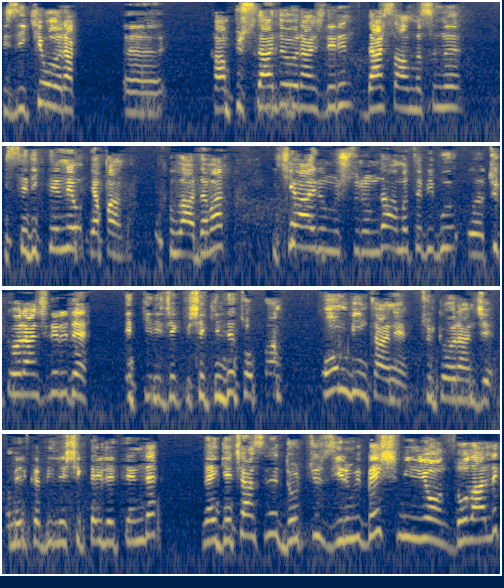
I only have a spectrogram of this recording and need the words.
fiziki olarak e, kampüslerde öğrencilerin ders almasını istediklerini yapan okullarda var. İkiye ayrılmış durumda ama tabii bu Türk öğrencileri de etkileyecek bir şekilde toplam 10 bin tane Türk öğrenci Amerika Birleşik Devletleri'nde ve geçen sene 425 milyon dolarlık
